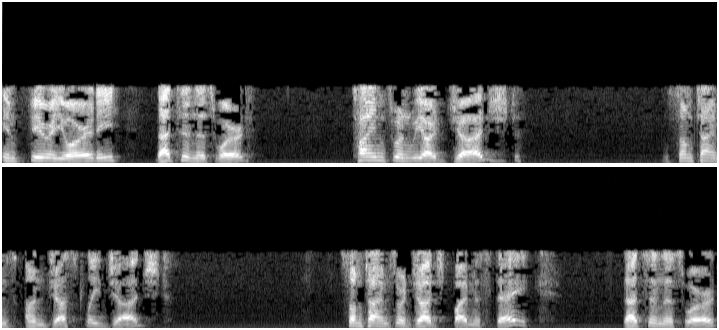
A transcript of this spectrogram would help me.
inferiority. That's in this word. Times when we are judged, sometimes unjustly judged. Sometimes we're judged by mistake. That's in this word.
